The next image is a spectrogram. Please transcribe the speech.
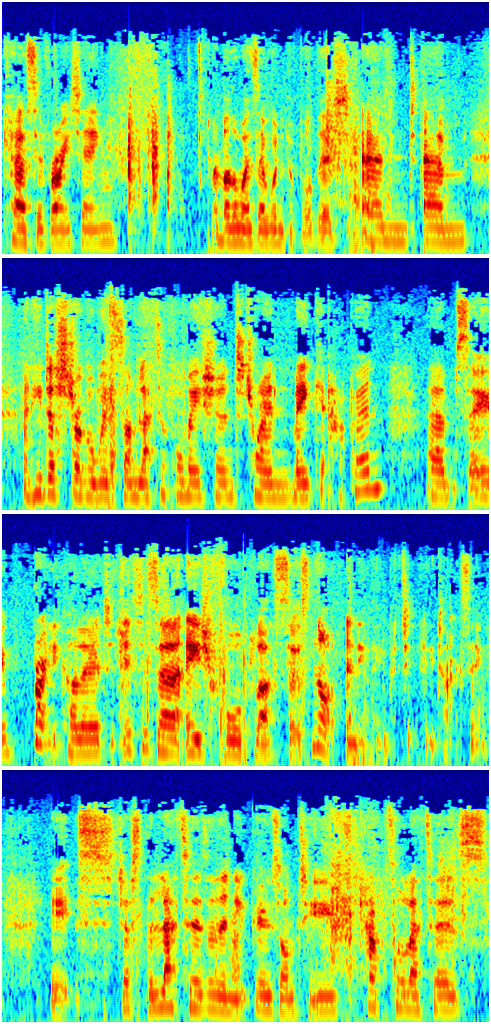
cursive writing. Um, otherwise I wouldn't have bothered and um, and he does struggle with some letter formation to try and make it happen um, so brightly coloured this is a age 4 plus so it's not anything particularly taxing it's just the letters and then it goes on to capital letters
